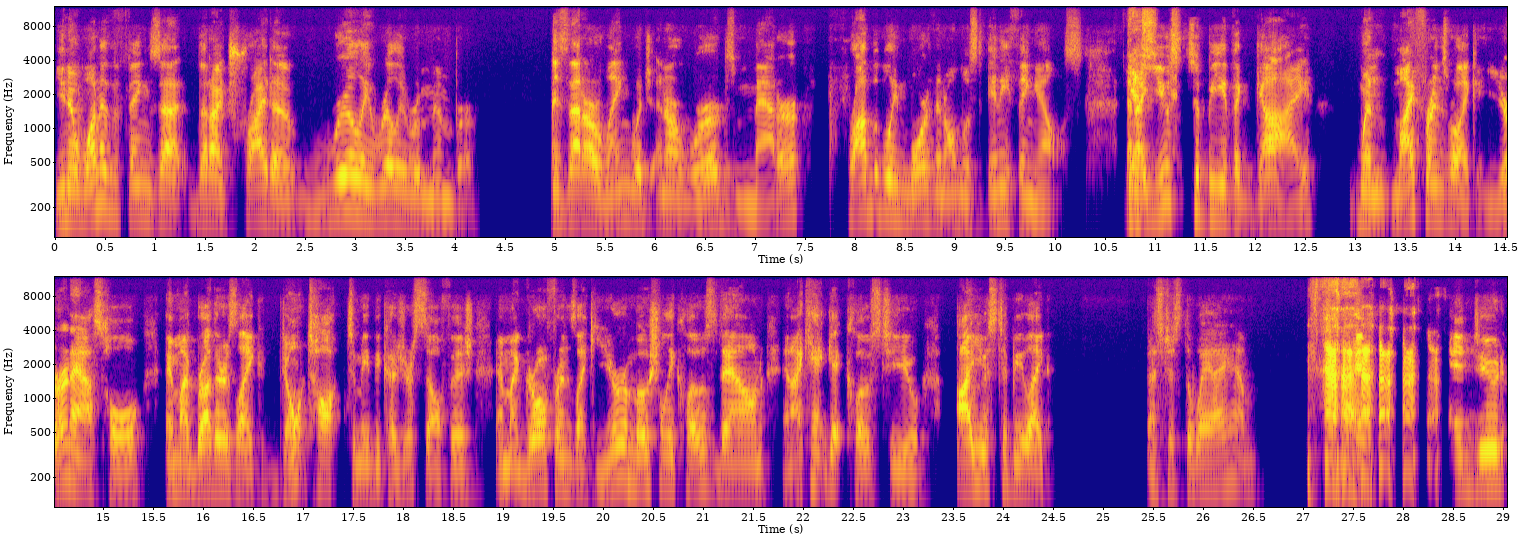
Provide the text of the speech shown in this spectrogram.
You know, one of the things that that I try to really, really remember is that our language and our words matter probably more than almost anything else. And I used to be the guy when my friends were like, You're an asshole. And my brother's like, Don't talk to me because you're selfish. And my girlfriend's like, You're emotionally closed down and I can't get close to you. I used to be like, That's just the way I am. And dude,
